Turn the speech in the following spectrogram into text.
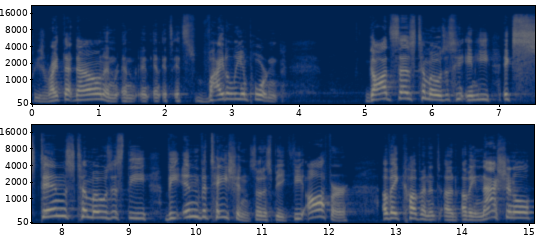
please write that down, and, and, and it's, it's vitally important. God says to Moses, and he extends to Moses the, the invitation, so to speak, the offer of a covenant, of, of a national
